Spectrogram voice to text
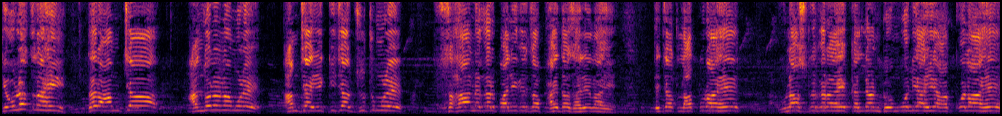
तेवढंच नाही तर आमच्या आंदोलनामुळे आमच्या एकीच्या जुटमुळे सहा नगरपालिकेचा फायदा झालेला आहे. त्याच्यात लातूर आहे उल्हासनगर आहे कल्याण डोंगोली आहे अकोला आहे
